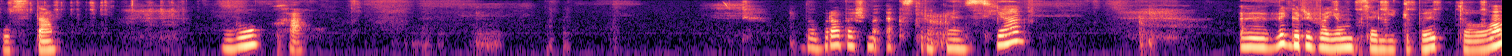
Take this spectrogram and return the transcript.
pusta. WH. Dobra, weźmy ekstra pensję. Y, Wygrywające liczby to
